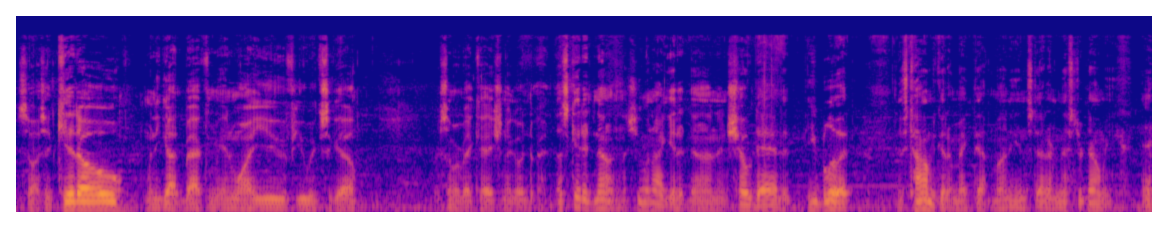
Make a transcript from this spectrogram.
So I said, kiddo, when he got back from NYU a few weeks ago for summer vacation, I go, let's get it done. Let's you and I get it done and show dad that he blew it. Because Tom's going to make that money instead of Mr. Domi.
